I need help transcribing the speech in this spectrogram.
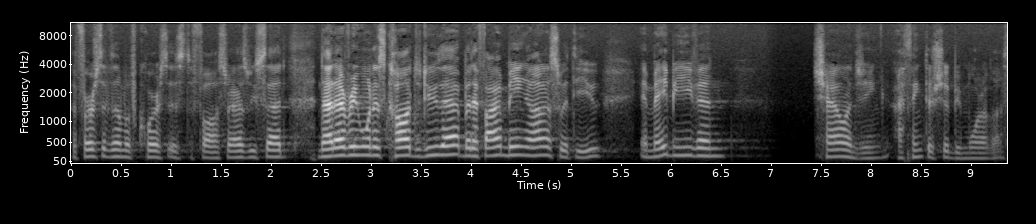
The first of them, of course, is to foster. As we said, not everyone is called to do that, but if I'm being honest with you, it may be even challenging. I think there should be more of us.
